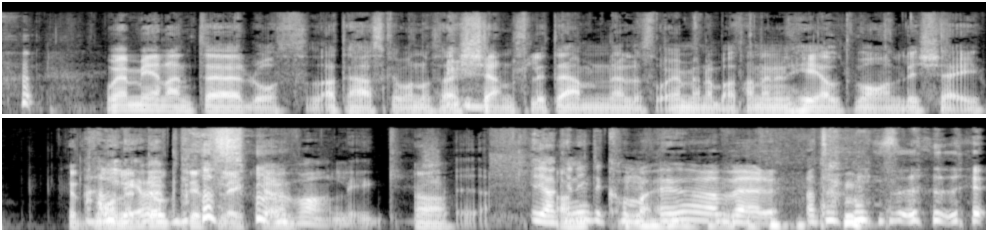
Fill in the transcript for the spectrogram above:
Och jag menar inte då att det här ska vara något så här känsligt ämne eller så. Jag menar bara att han är en helt vanlig tjej. Helt Han vanlig duktig flicka. vanlig Ja. Jag kan inte komma över att han säger,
